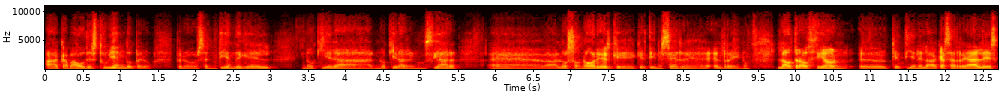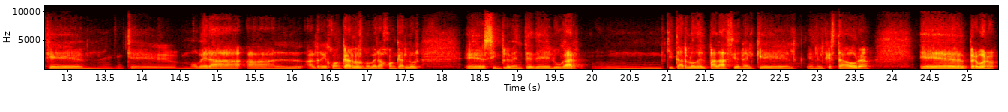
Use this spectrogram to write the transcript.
ha acabado destruyendo, pero, pero se entiende que él no quiera, no quiera renunciar a los honores que, tiene ser el rey. ¿no? La otra opción que tiene la Casa Real es que, que mover al, al, rey Juan Carlos, mover a Juan Carlos simplemente de lugar, mm, quitarlo del palacio en el que, en el que está ahora. Eh, pero bueno,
